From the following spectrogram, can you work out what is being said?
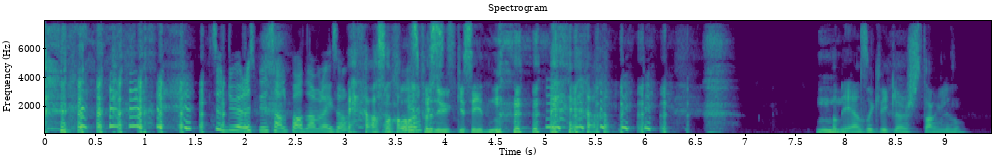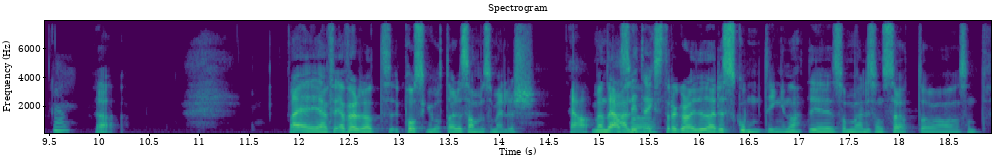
Så du hadde spist halvparten av, liksom? altså, For, en uke siden. sånn en sånn Kvikk Lunsj-stang, liksom. Ja. Nei, jeg, jeg føler at påskegodt er det samme som ellers. Ja, Men det er altså- litt ekstra glad i de der skumtingene, de som er litt sånn søte og sånt.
